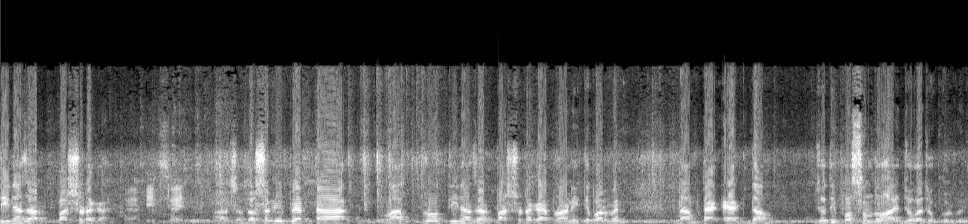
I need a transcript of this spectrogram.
তিন হাজার পাঁচশো টাকা। হ্যাঁ আচ্ছা দর্শক এই প্যাডটা মাত্র তিন হাজার পাঁচশো টাকা আপনারা নিতে পারবেন। দামটা একদম যদি পছন্দ হয় যোগাযোগ করবেন।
